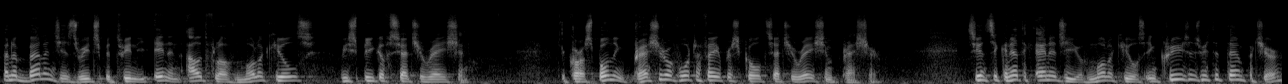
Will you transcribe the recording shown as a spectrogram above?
When a balance is reached between the in and outflow of molecules, we speak of saturation. The corresponding pressure of water vapor is called saturation pressure. Since the kinetic energy of molecules increases with the temperature,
